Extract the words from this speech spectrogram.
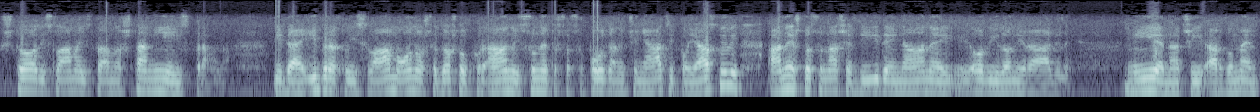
što od islama ispravno, šta nije ispravno i da je ibrat u islamu ono što je došlo u Kur'anu i sunetu što su pouzdani činjaci pojasnili, a ne što su naše dide i nane i ovi ili oni radili. Nije, znači, argument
